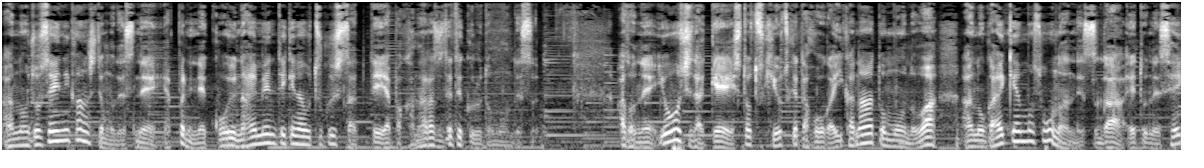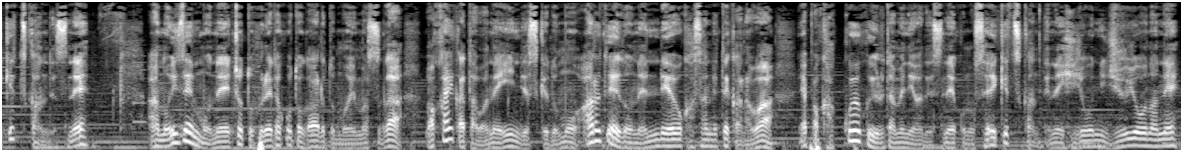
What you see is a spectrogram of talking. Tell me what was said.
あの女性に関してもですねやっぱりねこういう内面的な美しさってやっぱ必ず出てくると思うんです。あとね、容姿だけ一つ気をつけた方がいいかなと思うのは、あの外見もそうなんですが、えっとね、清潔感ですね。あの以前もねちょっと触れたことがあると思いますが若い方はねいいんですけどもある程度年齢を重ねてからはやっぱかっこよくいるためにはですねこの清潔感ってね非常に重要なね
